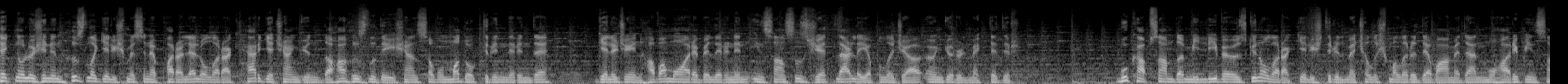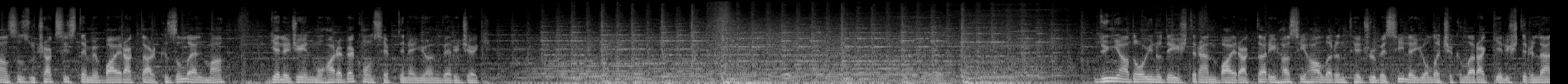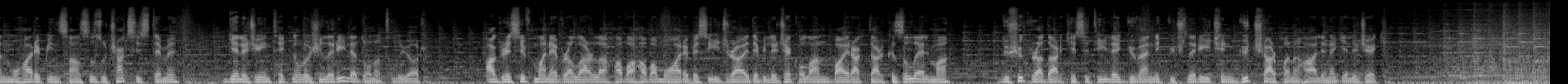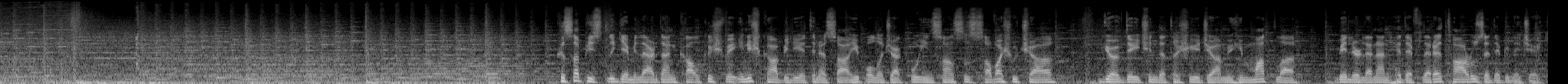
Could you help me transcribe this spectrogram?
Teknolojinin hızla gelişmesine paralel olarak her geçen gün daha hızlı değişen savunma doktrinlerinde geleceğin hava muharebelerinin insansız jetlerle yapılacağı öngörülmektedir. Bu kapsamda milli ve özgün olarak geliştirilme çalışmaları devam eden muharip insansız uçak sistemi Bayraktar Kızıl Elma, geleceğin muharebe konseptine yön verecek. Dünyada oyunu değiştiren Bayraktar İHA SİHA'ların tecrübesiyle yola çıkılarak geliştirilen muharip insansız uçak sistemi, geleceğin teknolojileriyle donatılıyor. Agresif manevralarla hava-hava muharebesi icra edebilecek olan Bayraktar Kızıl Elma, düşük radar kesitiyle güvenlik güçleri için güç çarpanı haline gelecek. Kısa pistli gemilerden kalkış ve iniş kabiliyetine sahip olacak bu insansız savaş uçağı, gövde içinde taşıyacağı mühimmatla belirlenen hedeflere taarruz edebilecek.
